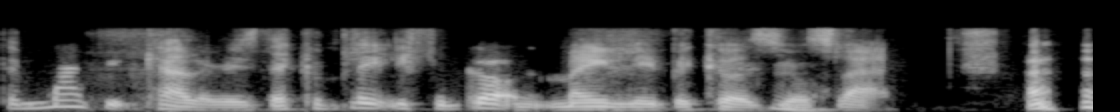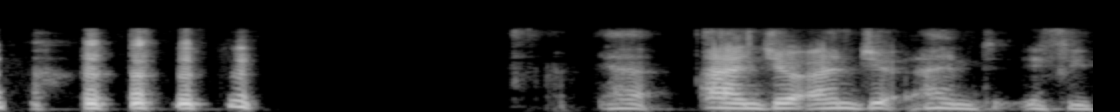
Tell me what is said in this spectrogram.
The magic calories, they're completely forgotten, mainly because you're slack. yeah, and you and you and if you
